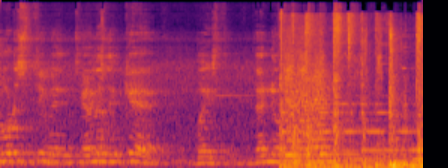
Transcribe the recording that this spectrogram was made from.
ಜೋಡಿಸ್ತೀವಿ ಅಂತ ಹೇಳೋದಕ್ಕೆ ಬಯಸ್ತೀವಿ. ಧನ್ಯವಾದಗಳು.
